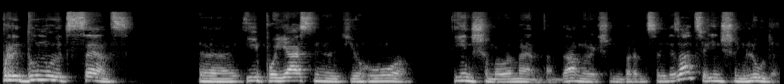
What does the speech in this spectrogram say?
придумують сенс е, і пояснюють його іншим елементам, да? Ну, якщо ми беремо цивілізацію, іншим людям.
